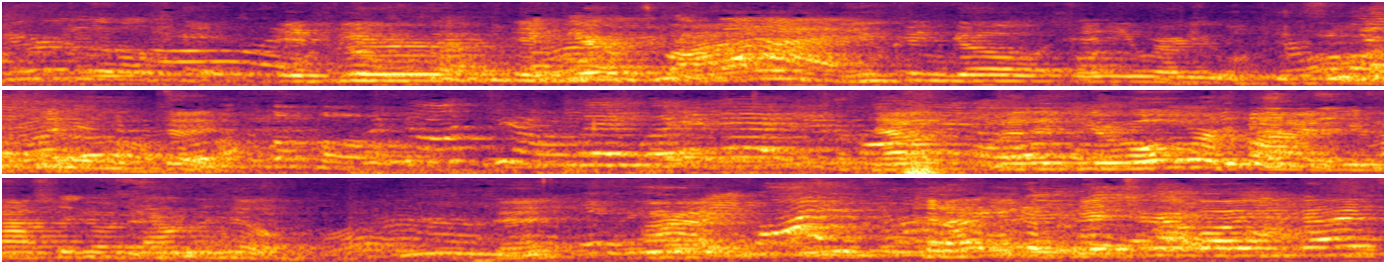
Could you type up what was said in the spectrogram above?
You're a little kid. If you're, if you're five, you can go anywhere you want. Oh, okay, oh. now, but if you're over five, you have to go down the hill, okay? All right, can I get a picture of all you guys?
